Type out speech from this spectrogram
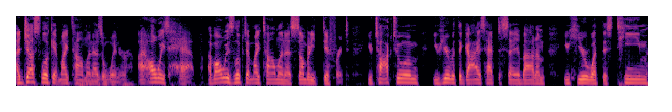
I just look at Mike Tomlin as a winner. I always have. I've always looked at Mike Tomlin as somebody different. You talk to him, you hear what the guys have to say about him, you hear what this team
